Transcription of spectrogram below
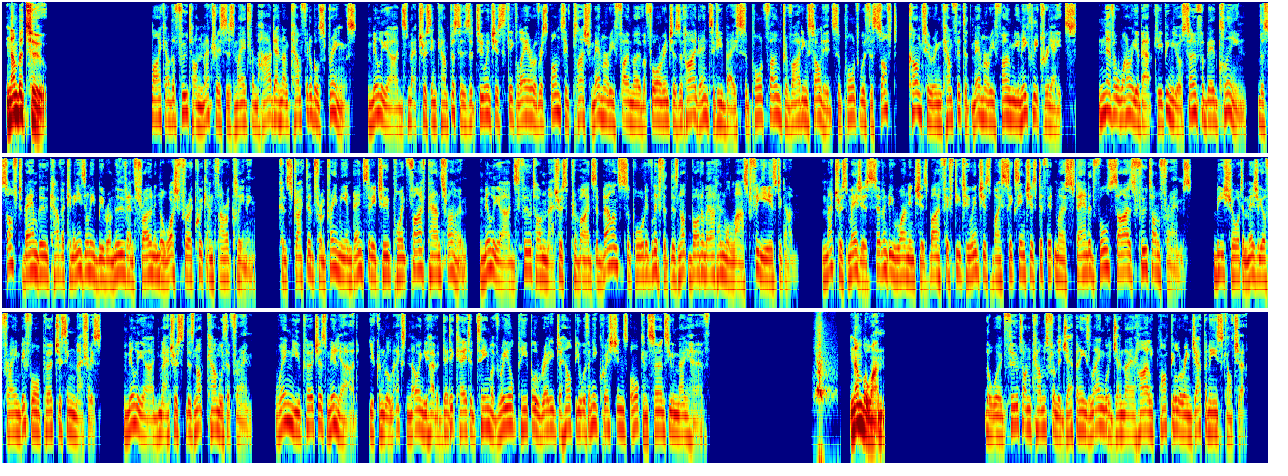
Number 2 like other futon mattresses made from hard and uncomfortable springs, Milliard's mattress encompasses a 2 inches thick layer of responsive plush memory foam over 4 inches of high-density base support foam providing solid support with the soft, contouring comfort that memory foam uniquely creates. Never worry about keeping your sofa bed clean. The soft bamboo cover can easily be removed and thrown in the wash for a quick and thorough cleaning. Constructed from premium density 2.5 pounds foam, Milliard's futon mattress provides a balanced supportive lift that does not bottom out and will last for years to come. Mattress measures 71 inches by 52 inches by 6 inches to fit most standard full-size futon frames. Be sure to measure your frame before purchasing mattress. Milliard mattress does not come with a frame. When you purchase Milliard, you can relax knowing you have a dedicated team of real people ready to help you with any questions or concerns you may have. Number 1. The word futon comes from the Japanese language and they are highly popular in Japanese culture.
